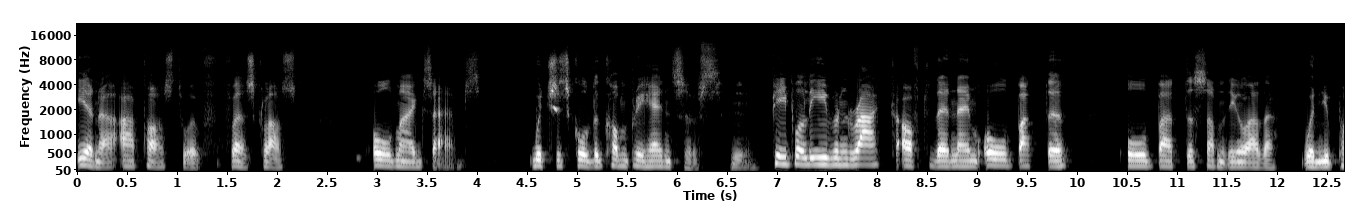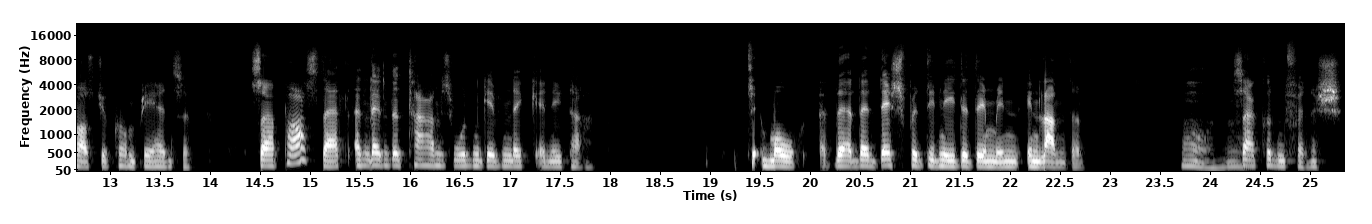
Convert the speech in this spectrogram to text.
you know, I passed with first class all my exams, which is called the comprehensives Yeah. people even write after their name all but the all but the something or other when you passed your comprehensive. So I passed that, and then the Times wouldn't give Nick any time. More, they they desperately needed him in in London, Oh, no. so I couldn't finish.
